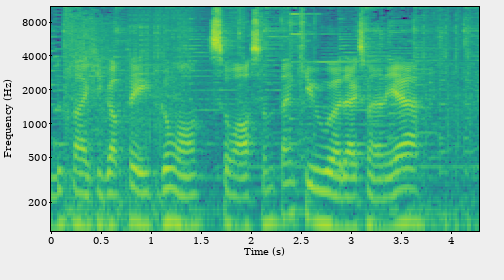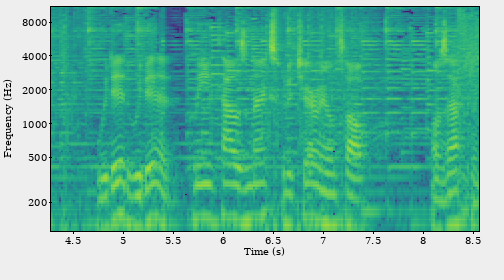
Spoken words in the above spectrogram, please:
Look like you got paid. Go on. So awesome. Thank you, uh, Dexman. Yeah. We did, we did. Clean 1000x for the cherry on top on Zapton.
